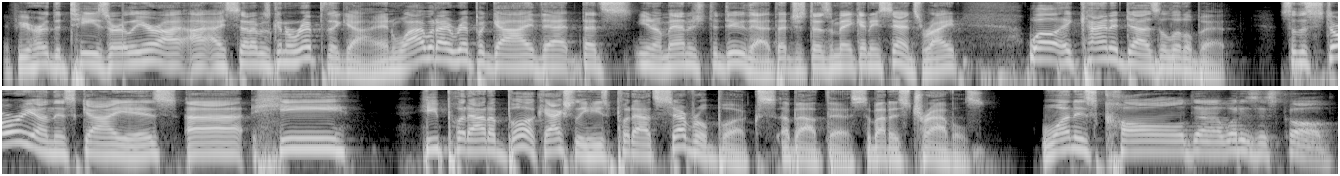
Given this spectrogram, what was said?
If you heard the tease earlier, I, I, said I was going to rip the guy. And why would I rip a guy that that's, you know, managed to do that? That just doesn't make any sense, right? Well, it kind of does a little bit. So the story on this guy is uh, he he put out a book. Actually, he's put out several books about this, about his travels. One is called uh, what is this called?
